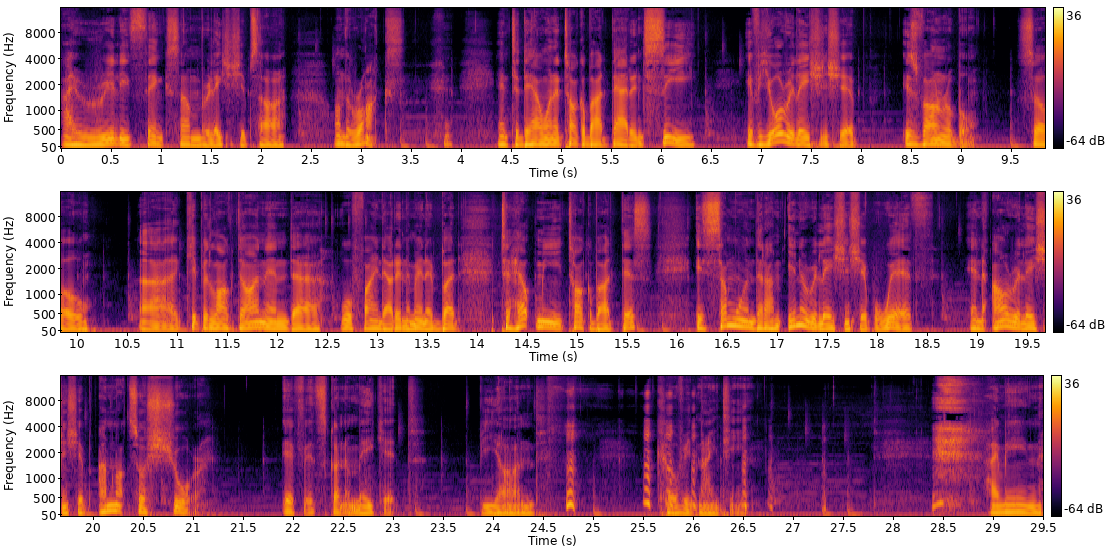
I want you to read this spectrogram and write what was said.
I really think some relationships are on the rocks. and today I want to talk about that and see if your relationship is vulnerable. So uh, keep it locked on and uh, we'll find out in a minute. But to help me talk about this is someone that I'm in a relationship with, and our relationship, I'm not so sure if it's going to make it beyond COVID 19. I mean,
